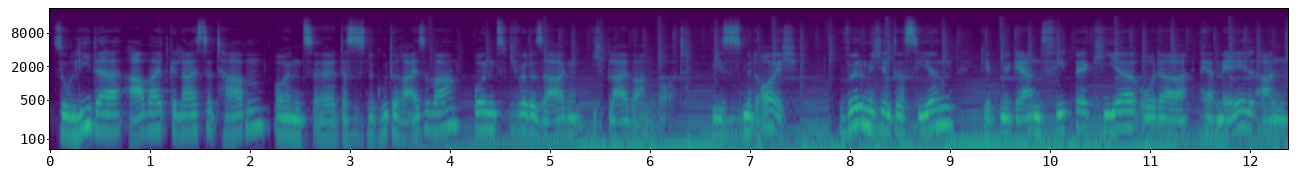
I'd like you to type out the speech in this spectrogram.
solide Arbeit geleistet haben und äh, dass es eine gute Reise war. Und ich würde sagen, ich bleibe an Bord. Wie ist es mit euch? Würde mich interessieren, gebt mir gerne Feedback hier oder per Mail an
